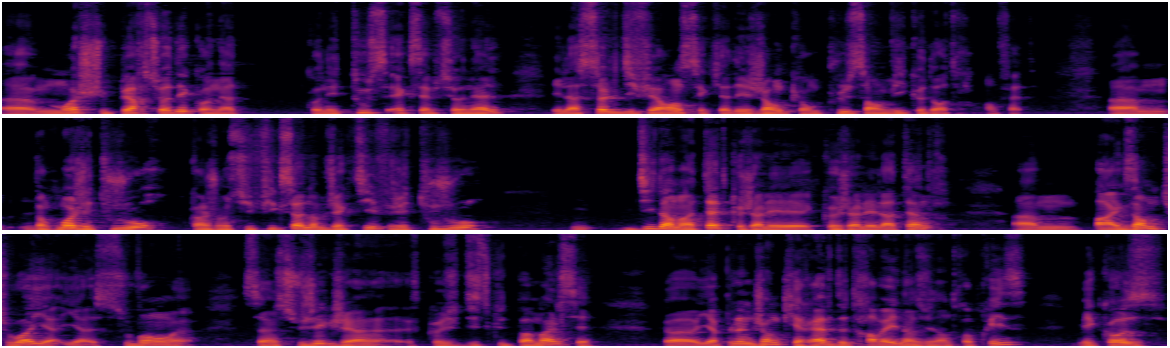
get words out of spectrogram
Euh, moi, je suis persuadé qu'on qu'on est tous exceptionnels et la seule différence, c'est qu'il y a des gens qui ont plus envie que d'autres, en fait. Euh, donc moi, j'ai toujours, quand je me suis fixé un objectif, j'ai toujours dit dans ma tête que j'allais que j'allais l'atteindre. Par exemple, tu vois, il y a, souvent, c'est un sujet que, je discute pas mal, c'est il y a plein de gens qui rêvent de travailler dans une entreprise, mais cause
